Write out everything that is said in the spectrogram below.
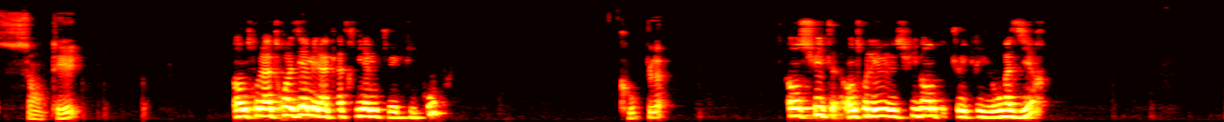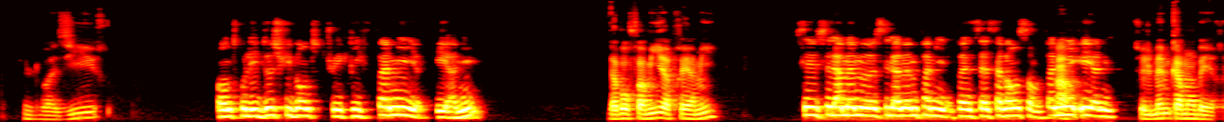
Santé. Entre la troisième et la quatrième, tu écris couple. Couple. Ensuite, entre les suivantes, tu écris loisir. Loisir. Entre les deux suivantes, tu écris famille et amis. D'abord famille, après amis C'est la, même, c'est la même famille. Enfin, ça, ça va ensemble, famille Ah. et amis. C'est le même camembert.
